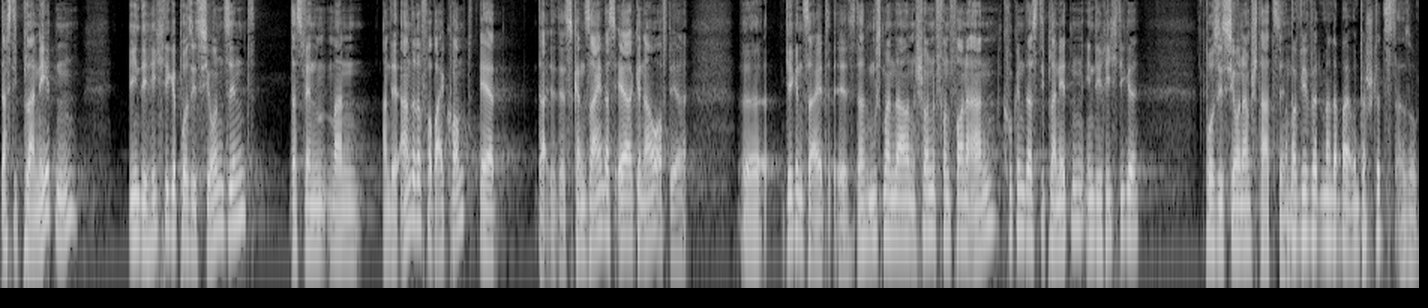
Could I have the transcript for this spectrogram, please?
dass die Planeten in die richtige Position sind, dass wenn man an der andere vorbeikommt, er, da, das kann sein, dass er genau auf der äh, Gegenseite ist. Da muss man dann schon von vorne an gucken, dass die Planeten in die richtige Position am Start sind. Aber wie wird man dabei unterstützt? Also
